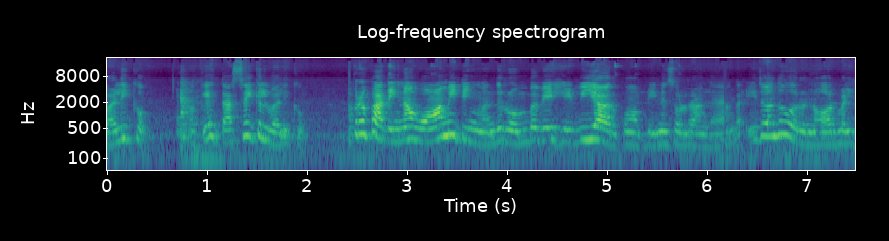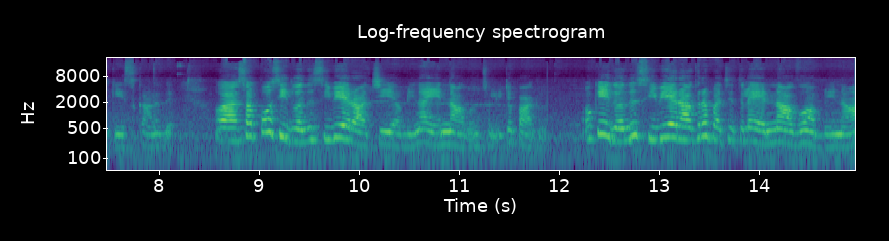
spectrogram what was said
வலிக்கும். ஓகே தசைகள் வலிக்கும். அப்புறம் பார்த்தீங்கன்னா வாமிட்டிங் வந்து ரொம்பவே ஹெவியாக இருக்கும் அப்படின்னு சொல்கிறாங்க இது வந்து ஒரு நார்மல் கேஸ்க்கானது சப்போஸ் இது வந்து சிவியர் ஆச்சு அப்படின்னா என்ன ஆகும்னு சொல்லிட்டு பார்க்கலாம். ஓகே இது வந்து சிவியர் ஆகிற பட்சத்தில் என்ன ஆகும் அப்படின்னா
